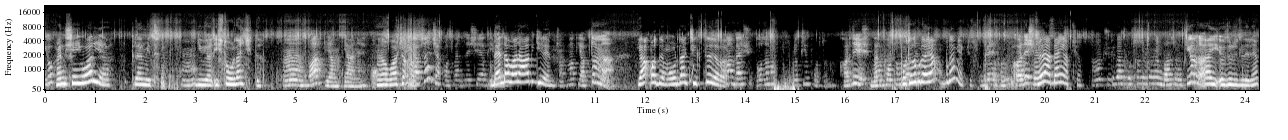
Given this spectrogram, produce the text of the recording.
Yok. Hani şey var ya. Piramit Hı. gibi yer. İşte oradan çıktı. Ha, var ya- yani. O, Ha, var Şey çakmak. yapsana çakmak ben de şey yapayım. Ben de var abicim. Çakmak yaptın mı? Yapmadım. Oradan çıktı. Tamam ben şu, o zaman yapayım portalı. Kardeş ben portalı... Portalı buraya buraya mı yapacağız? Buraya yapalım. Kardeş ben... Ver abi ben yapacağım. Tamam çünkü ben portal yapamıyorum bazen unutuyorum da. Ay özür dilerim.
